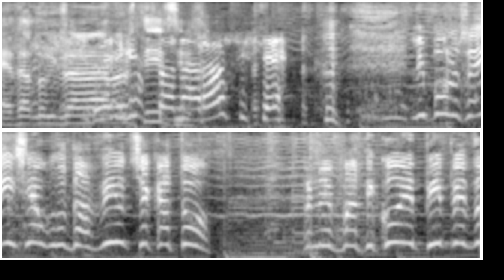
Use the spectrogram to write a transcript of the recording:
Ε, Θα τον Λέγες ξαναναρρωστήσεις. τον αρρώστησε. λοιπόν, είσαι 82%. Πνευματικό επίπεδο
